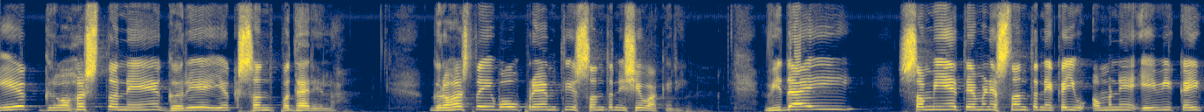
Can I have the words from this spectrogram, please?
એક ગ્રહસ્થને ઘરે એક સંત પધારેલા. ગ્રહસ્થએ બહુ પ્રેમથી સંતની સેવા કરી. વિદાય સમયે તેમણે સંતને કહ્યું, અમને એવી કંઈક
